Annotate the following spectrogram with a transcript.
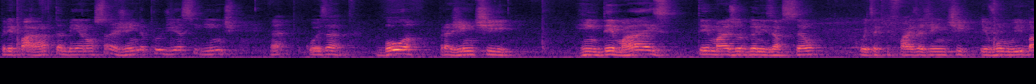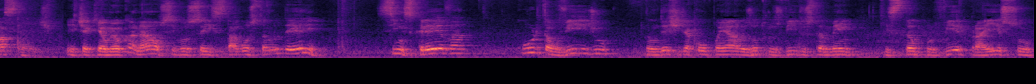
preparar também a nossa agenda para o dia seguinte. Né? Coisa boa para a gente render mais, ter mais organização coisa que faz a gente evoluir bastante. Este aqui é o meu canal, se você está gostando dele, se inscreva, curta o vídeo, não deixe de acompanhar os outros vídeos também que estão por vir, para isso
